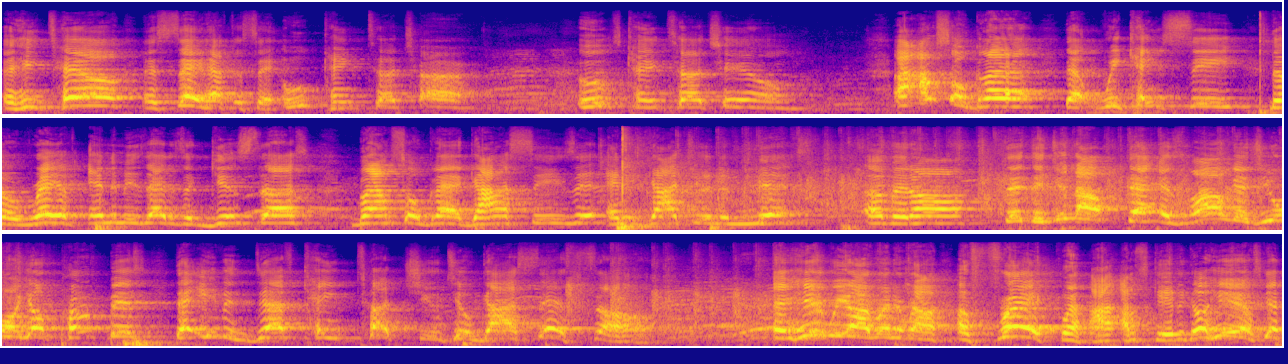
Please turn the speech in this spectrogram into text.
And he tell, and Satan have to say, ooh, can't touch her. Oops, can't touch him. I, I'm so glad that we can't see the array of enemies that is against us but I'm so glad God sees it and He got you in the midst of it all. Did, did you know that as long as you're on your purpose, that even death can't touch you till God says so? And here we are running around afraid. Well, I, am scared to go here. I'm scared.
